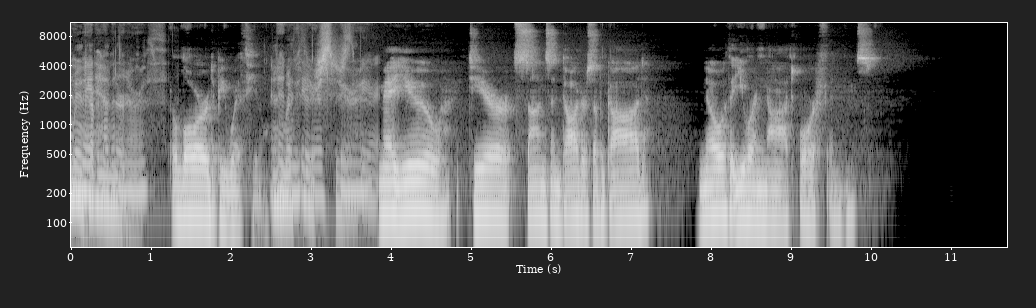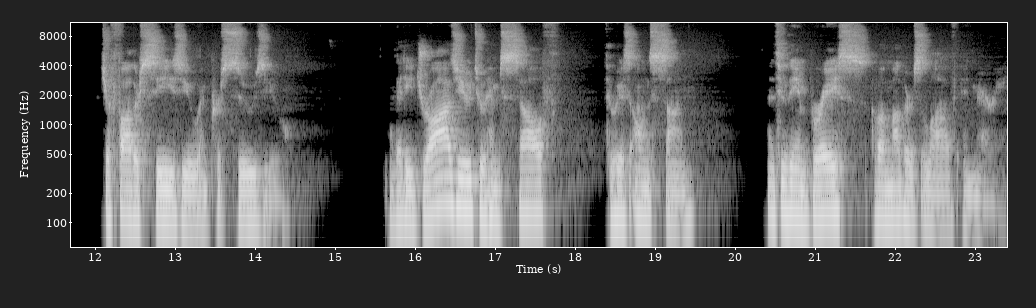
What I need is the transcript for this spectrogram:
made made heaven heaven and and earth. the lord be with you And, And with, with your, your spirit. spirit. May you, dear sons and daughters of God, know that you are not orphans. That your Father sees you and pursues you, and that He draws you to Himself through His own Son and through the embrace of a mother's love in Mary.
